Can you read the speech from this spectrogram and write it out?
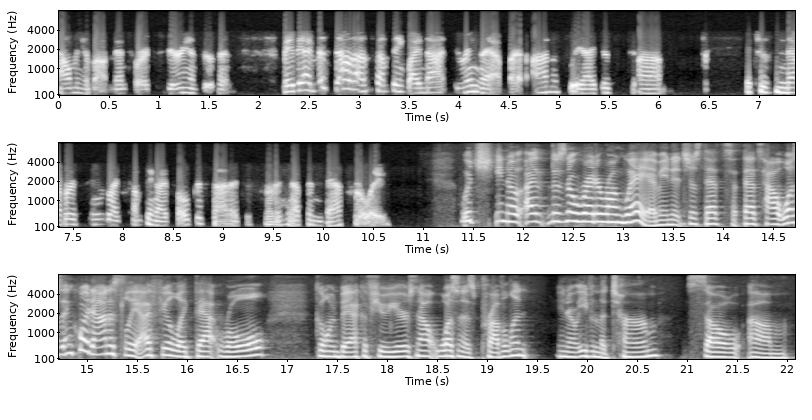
tell me about mentor experiences, and maybe I missed out on something by not doing that. But honestly, I just um, it just never seemed like something I focused on. It just sort of happened naturally which you know I, there's no right or wrong way. I mean it's just that's that's how it was. And quite honestly i feel like that role going back a few years now wasn't as prevalent you know even the term. So um,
